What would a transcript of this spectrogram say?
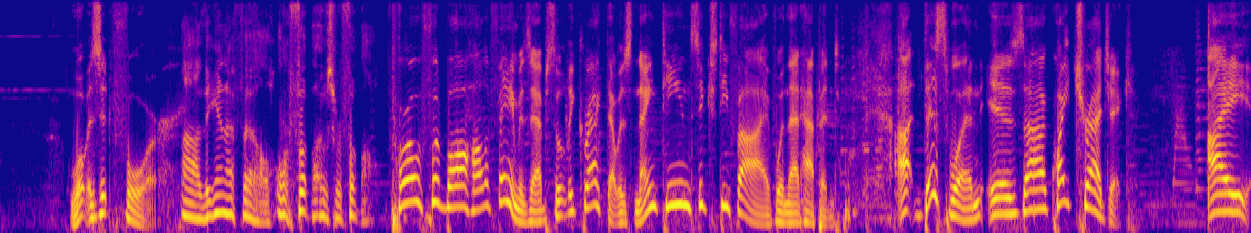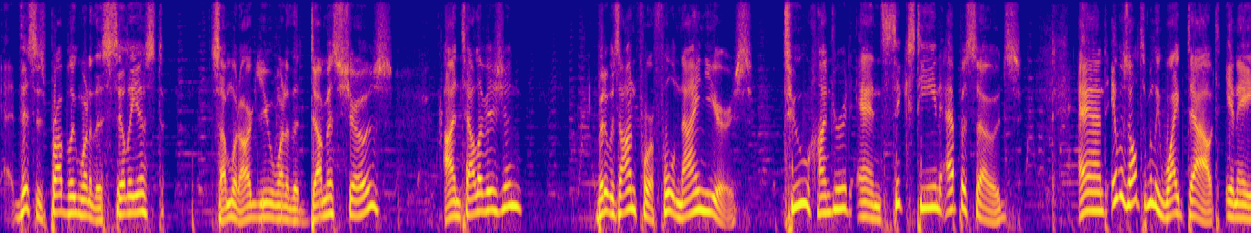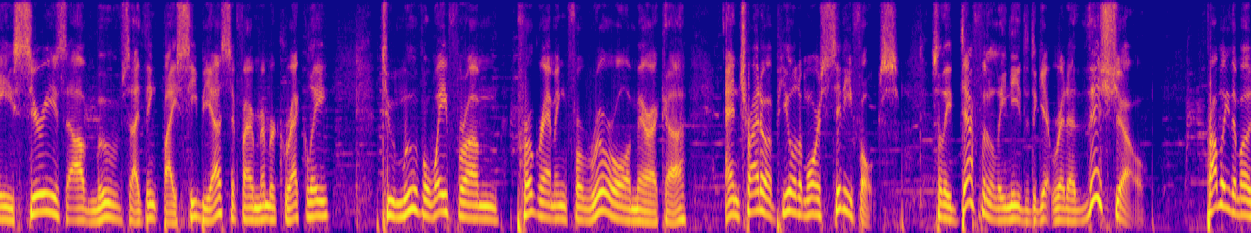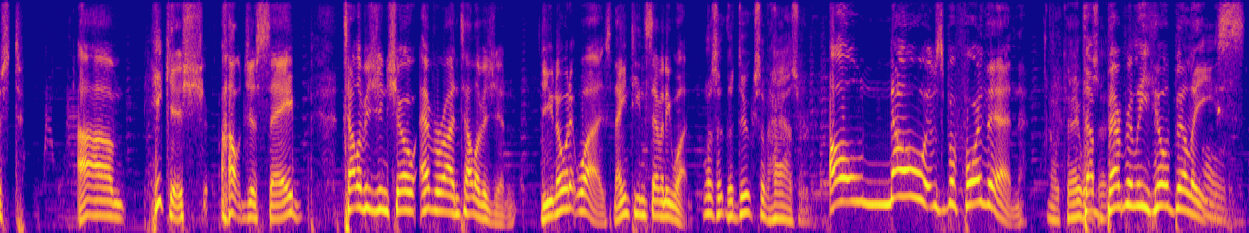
What was it for? Uh, the NFL or football. It was for football. Pro Football Hall of Fame is absolutely correct. That was 1965 when that happened. Uh, this one is uh, quite tragic. I this is probably one of the silliest, some would argue one of the dumbest shows on television, but it was on for a full nine years, 216 episodes. And it was ultimately wiped out in a series of moves, I think, by CBS, if I remember correctly, to move away from programming for rural America and try to appeal to more city folks. So they definitely needed to get rid of this show. Probably the most um, hickish, I'll just say, television show ever on television. Do you know what it was? 1971. Was it the Dukes of Hazzard? Oh no, it was before then. Okay, the it? Beverly Hillbillies.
